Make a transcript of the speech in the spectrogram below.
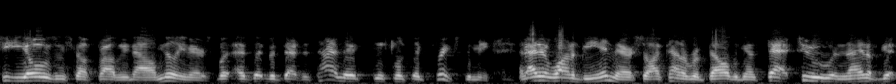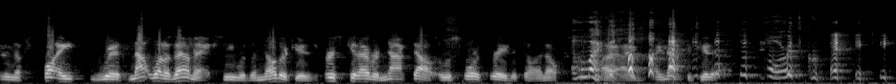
CEOs and stuff probably now, millionaires. But at the, but at the time, they just looked like freaks to me, and I didn't want to be in there. So I kind of rebelled against that too, and I ended up getting in a fight with not one of them actually, with another kid. The first kid I ever knocked out. It was fourth grade. That's all I know. Oh my I, I, I knocked the kid. Fourth grade.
